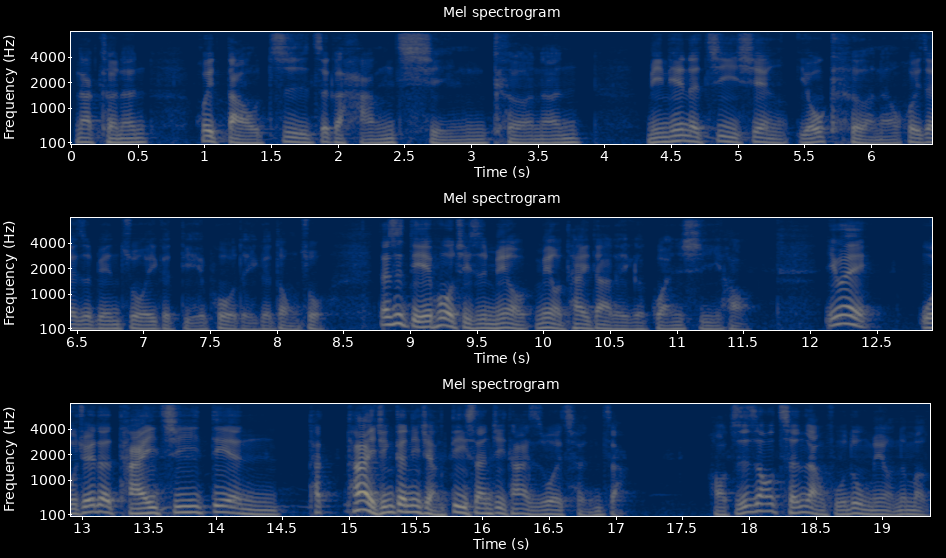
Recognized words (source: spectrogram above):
那可能会导致这个行情可能。明天的季线有可能会在这边做一个跌破的一个动作，但是跌破其实没有没有太大的一个关系哈，因为我觉得台积电它它已经跟你讲第三季它还是会成长，好，只是说成长幅度没有那么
